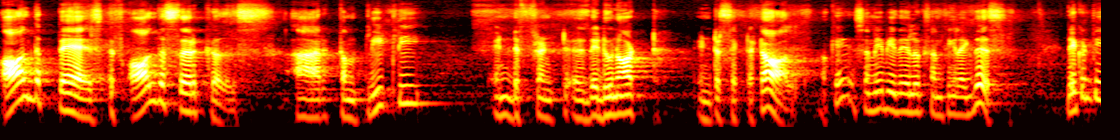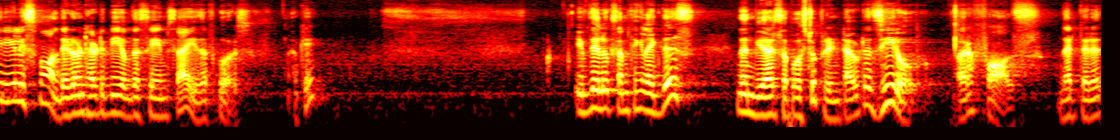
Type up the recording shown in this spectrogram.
all the pairs if all the circles are completely indifferent uh, they do not intersect at all okay. So maybe they look something like this they could be really small, they do not have to be of the same size of course. Okay. If they look something like this then we are supposed to print out a 0 or a false that there is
